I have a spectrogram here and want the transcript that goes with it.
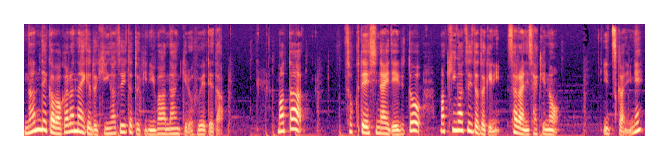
なんでかわからないけど気がついた時には何キロ増えてたまた測定しないでいると、まあ、気がついた時にさらに先の5日にね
